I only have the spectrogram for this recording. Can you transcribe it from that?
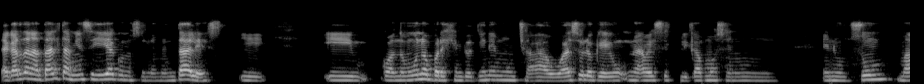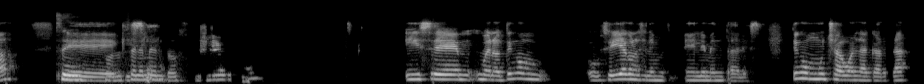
La carta natal también se guía con los elementales. Y, y cuando uno, por ejemplo, tiene mucha agua, eso es lo que una vez explicamos en un, en un Zoom más. Sí, eh, con los elementos. Y dice, bueno, tengo, seguía con los elementales, tengo mucha agua en la carta,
